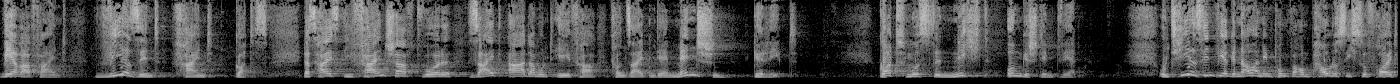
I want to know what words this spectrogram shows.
Wer war Feind? Wir sind Feind Gottes. Das heißt, die Feindschaft wurde seit Adam und Eva von Seiten der Menschen gelebt. Gott musste nicht umgestimmt werden. Und hier sind wir genau an dem Punkt, warum Paulus sich so freut.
